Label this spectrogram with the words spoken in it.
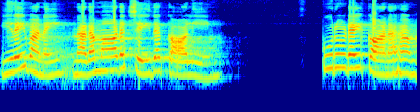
இறைவனை நடமாடச் செய்த காளி. குருடை கானகம்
